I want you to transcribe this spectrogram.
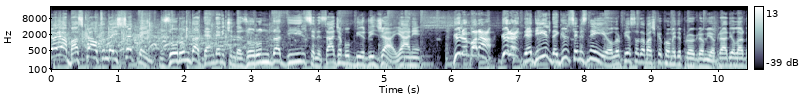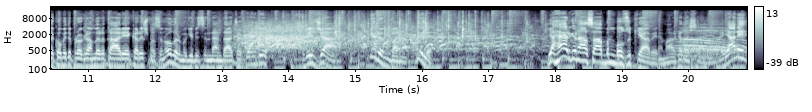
Ya ya baskı altında hissetmeyin. Zorunda, denden içinde zorunda değilsiniz. Sadece bu bir rica. Yani gülün bana, gülün de değil de gülseniz ne iyi olur. Piyasada başka komedi programı yok. Radyolarda komedi programları tarihe karışmasın olur mu gibisinden daha çok. Yani bir rica. Gülün bana, gülün. Ya her gün asabım bozuk ya benim arkadaşlar ya. Yani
